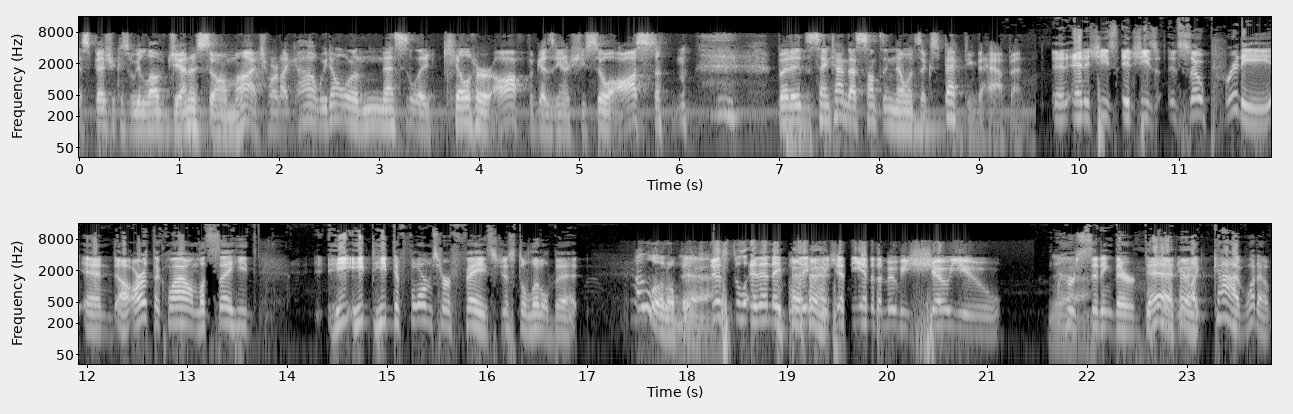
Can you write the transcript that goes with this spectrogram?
especially because we love Jenna so much. We're like, oh, we don't want to necessarily kill her off because you know she's so awesome, but at the same time, that's something no one's expecting to happen. and, and she's and she's so pretty. And uh, Art the Clown, let's say he he he he deforms her face just a little bit, a little bit, just a, and then they blatantly at the end of the movie show you her sitting there dead. You're like, God, what a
